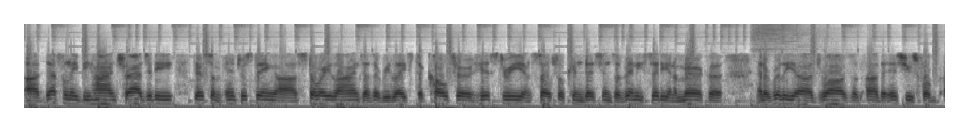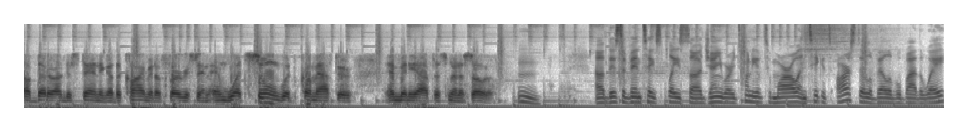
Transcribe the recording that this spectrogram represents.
Uh, definitely behind tragedy, there's some interesting uh, storylines as it relates to culture, history, and social conditions of any city in America, and it really uh, draws uh, the issues for a better understanding of the climate of Ferguson and what soon would come after in Minneapolis, Minnesota. Mm. Uh, this event takes place uh, January 20th tomorrow, and tickets are still available, by the way.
